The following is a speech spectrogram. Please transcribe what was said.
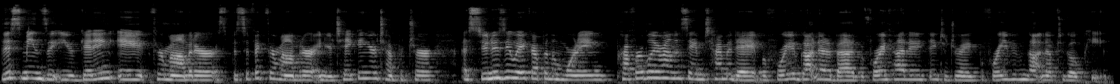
This means that you're getting a thermometer, a specific thermometer, and you're taking your temperature as soon as you wake up in the morning, preferably around the same time of day, before you've gotten out of bed, before you've had anything to drink, before you've even gotten up to go pee.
